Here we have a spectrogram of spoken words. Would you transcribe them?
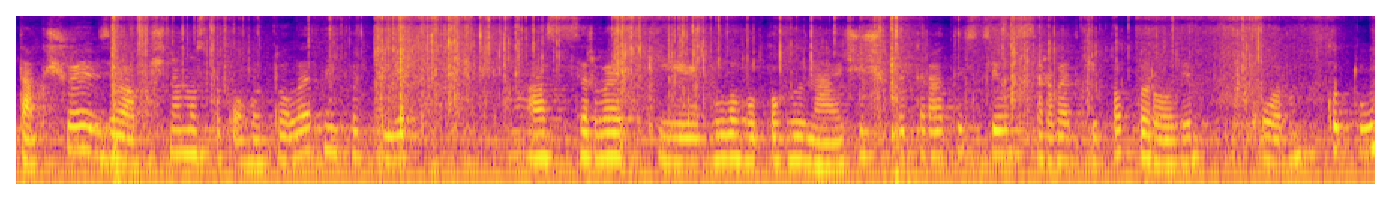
Так, що я взяла? Почнемо з такого. Туалетний папір, а серветки вологопоглинаючі, щоб витирати стіл, серветки паперові, корм коту,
